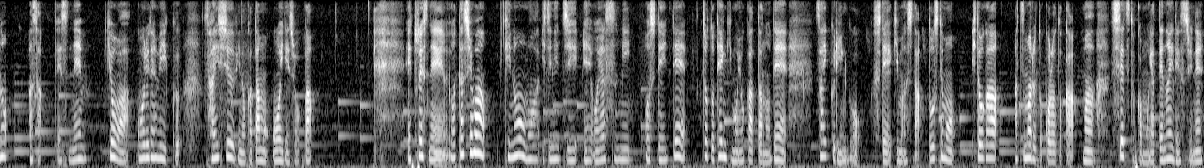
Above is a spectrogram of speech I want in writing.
の朝ですね。今日はゴールデンウィーク最終日の方も多いでしょうか。えっとですね私は昨日は一日、えー、お休みをしていてちょっと天気も良かったのでサイクリングをしてきました。どうしても人が集まるところとかまあ施設とかもやってないですしね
